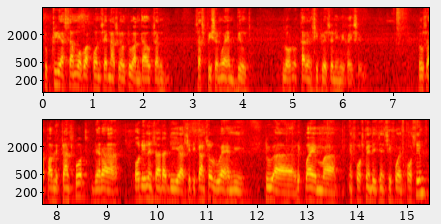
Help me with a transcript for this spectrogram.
to clear some of our concern as well too and doubts and suspicion where him built the current situation in facing. Those are public transport. There are ordinance under the uh, city council where he to uh, require uh, enforcement agency for enforcing.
